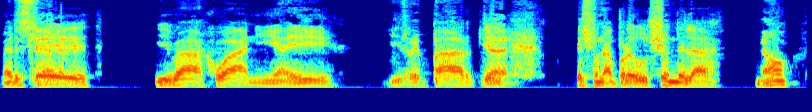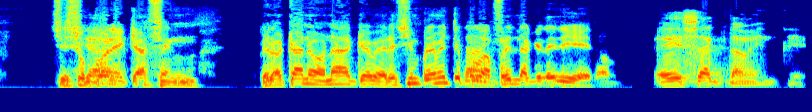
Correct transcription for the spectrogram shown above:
Mercedes, y va Juan y ahí y reparte. Claro. Es una producción de la, ¿no? Se supone Claro. que hacen, pero acá no, nada que ver, es simplemente por la ofrenda que le dieron. Exactamente.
